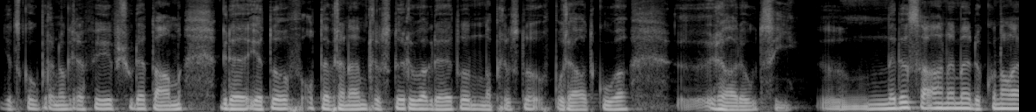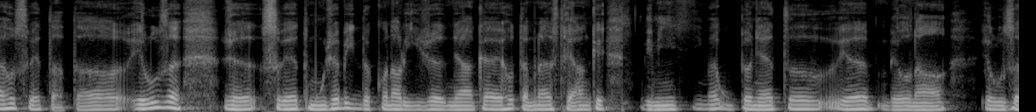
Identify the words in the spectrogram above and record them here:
dětskou pornografii všude tam, kde je to v otevřeném prostoru a kde je to naprosto v pořádku a žádoucí nedosáhneme dokonalého světa. Ta iluze, že svět může být dokonalý, že nějaké jeho temné stránky vymítíme úplně, to je bylná iluze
